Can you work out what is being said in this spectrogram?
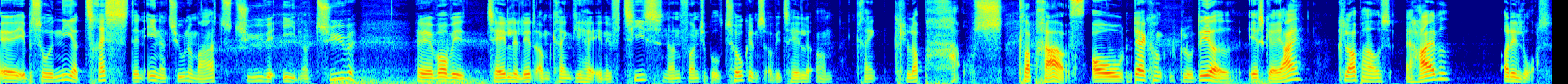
øh, episode 69 den 21. marts 2021, øh, hvor vi talte lidt omkring de her NFTs, non-fungible tokens, og vi talte omkring Clubhouse. Clubhouse. Og der konkluderede Eske og jeg, Clubhouse er hyped, og det er lort.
